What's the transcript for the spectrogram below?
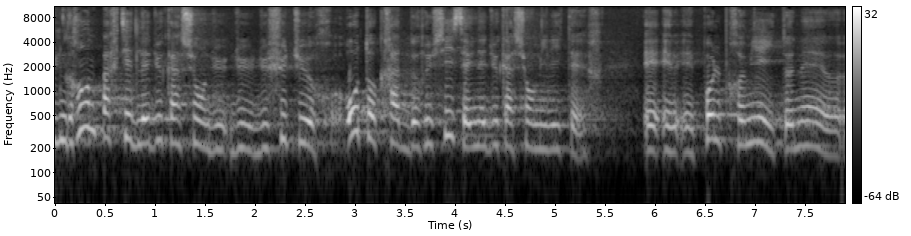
une grande partie de l'éducation du, futur autocrate de Russie, c'est une éducation militaire. Et, Paul Ier y tenait euh,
